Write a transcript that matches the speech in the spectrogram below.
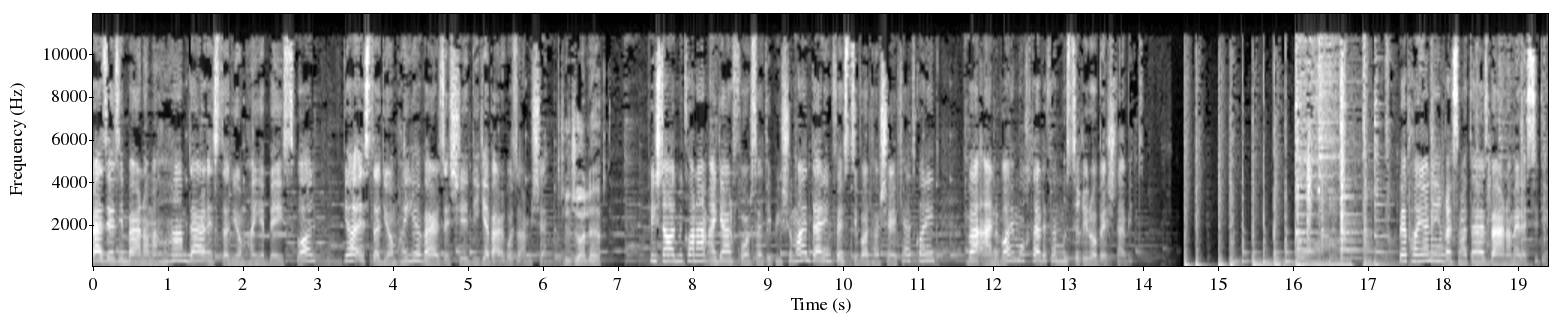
بعضی از این برنامه ها هم در استادیوم های بیسبال یا استادیوم های ورزشی دیگه برگزار میشه. چه جالب. پیشنهاد می‌کنم اگر فرصتی پیش اومد در این فستیوال ها شرکت کنید و انواع مختلف موسیقی رو بشنوید. به پایان این قسمت از برنامه رسیدیم.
